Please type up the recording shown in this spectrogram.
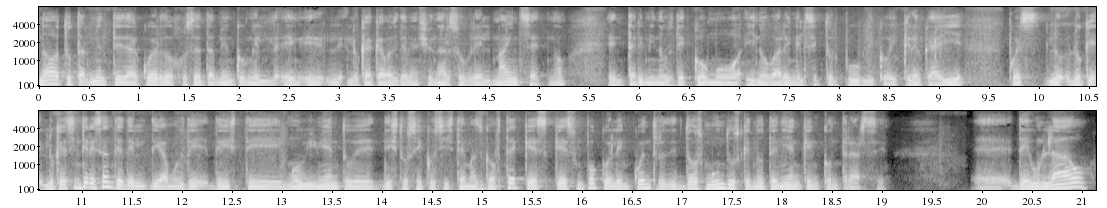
No, totalmente de acuerdo, José, también con lo que acabas de mencionar sobre el mindset, ¿no? En términos de cómo innovar en el sector público. Y creo que ahí, pues, lo, que, lo que es interesante del, digamos, de, este movimiento, de, estos ecosistemas GovTech, es que es un poco el encuentro de dos mundos que no tenían que encontrarse. Eh, de un lado,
